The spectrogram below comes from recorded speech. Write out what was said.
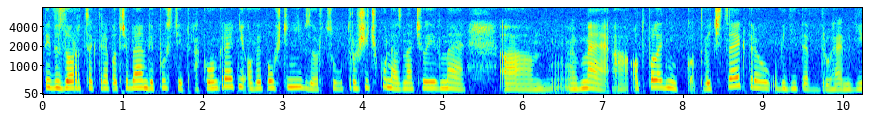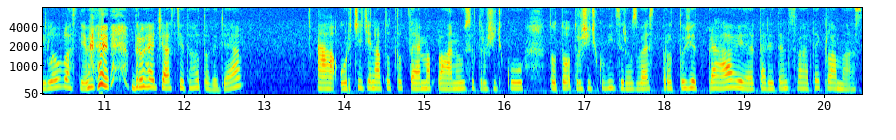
ty vzorce, které potřebujeme vypustit. A konkrétně o vypouštění vzorců trošičku naznačuji v mé, um, v mé odpolední kotvičce, kterou uvidíte v druhém dílu, vlastně v druhé části tohoto videa. A určitě na toto téma plánuju se trošičku, toto trošičku víc rozvést, protože právě tady ten svátek Lamas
